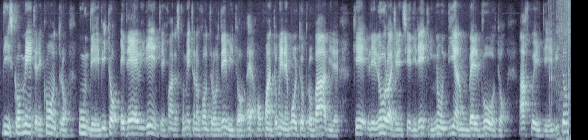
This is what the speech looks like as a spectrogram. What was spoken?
di scommettere contro un debito, ed è evidente che quando scommettono contro un debito, eh, o quantomeno è molto probabile che le loro agenzie di rating non diano un bel voto a quel debito.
